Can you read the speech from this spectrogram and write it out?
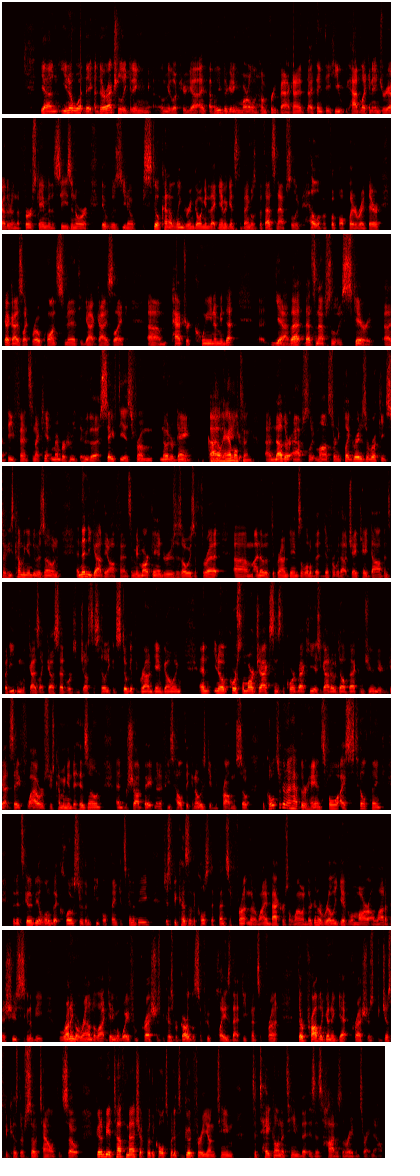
Yeah, and you know what? They they're actually getting. Let me look here. Yeah, I, I believe they're getting Marlon Humphrey back, and I, I, think that he had like an injury either in the first game of the season or it was you know still kind of lingering going into that game against the Bengals. But that's an absolute hell of a football player right there. You got guys like Roquan Smith. You got guys like um, Patrick Queen. I mean that. Uh, yeah, that that's an absolutely scary uh, defense, and I can't remember who who the safety is from Notre Dame. Kyle uh, Hamilton another absolute monster, and he played great as a rookie. So he's coming into his own. And then you got the offense. I mean, Mark Andrews is always a threat. Um, I know that the ground game's a little bit different without J.K. Dobbins, but even with guys like Gus Edwards and Justice Hill, you can still get the ground game going. And you know, of course, Lamar Jackson's the quarterback he is. You got Odell Beckham Jr. You've got Zay Flowers who's coming into his own, and Rashod Bateman, if he's healthy, can always give you problems. So the Colts are going to have their hands full. I still think that it's going to be a little bit closer than people think it's going to be, just because of the Colts' defensive front and their linebackers alone, they're going to really give Lamar a lot of issues. He's going to be running around a lot, getting away from pressures because regardless of who plays that defensive front, they're probably going to get pressures just because they're so talented. So, going to be a tough matchup for the Colts, but it's good for a young team to take on a team that is as hot as the Ravens right now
